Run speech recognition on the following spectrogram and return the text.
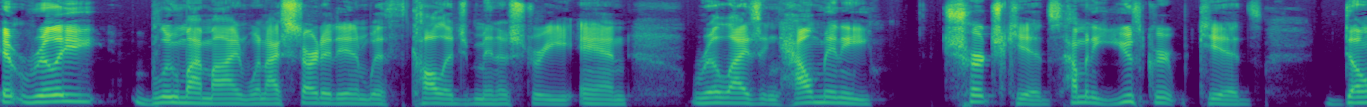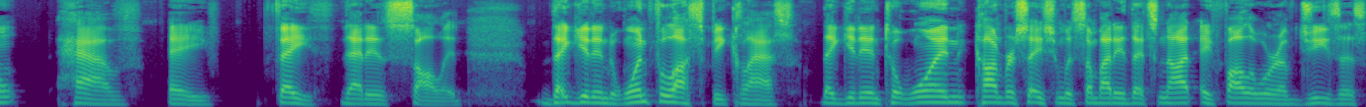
it really blew my mind when I started in with college ministry and realizing how many church kids, how many youth group kids don't have a faith that is solid. They get into one philosophy class, they get into one conversation with somebody that's not a follower of Jesus,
